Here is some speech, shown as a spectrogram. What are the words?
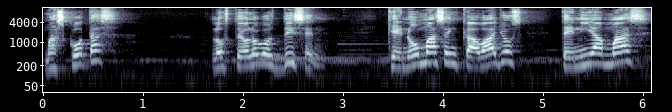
Mascotas, los teólogos dicen que no más en caballos tenía más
